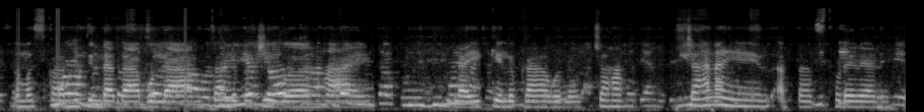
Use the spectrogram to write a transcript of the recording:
नमस्कार नितीन दादा बोला. झालं का जेवण? हाय. लाईक केलं का? बोला. चहा? चहा नाही आता थोड्या वेळाने.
